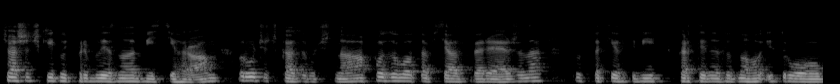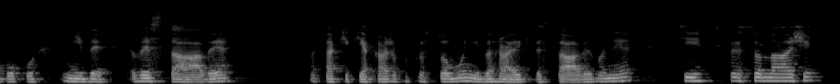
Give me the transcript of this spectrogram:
Чашечки йдуть приблизно на 200 грам, ручечка зручна, позолота вся збережена. Тут таких дві картини з одного і з другого боку, ніби вистави. Отак, як я кажу по-простому, ніби грають вистави вони, ці персонажі.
